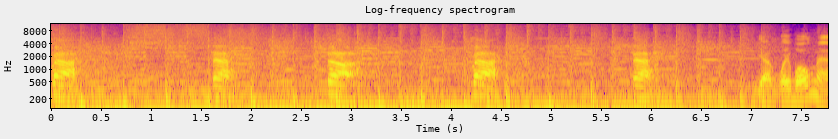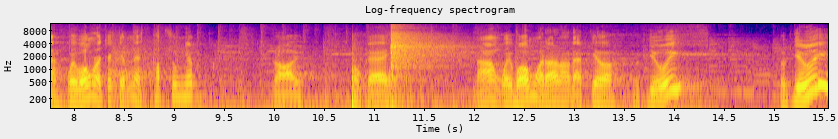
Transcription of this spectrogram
Ah. Ah. Ah. Ah. Ah giờ quay 4 nè, quay 4 là chắc chỉnh này, thấp xuống nhất. Rồi, ok. Nó quay 4 rồi đó, nó đẹp chưa? Ngược dưới. Ngược dưới.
